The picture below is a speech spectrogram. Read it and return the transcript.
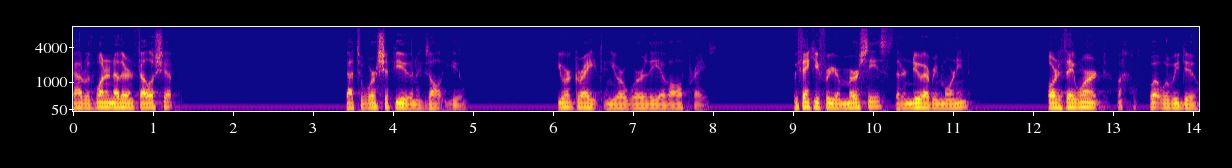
God, with one another in fellowship, God, to worship you and exalt you. You are great and you are worthy of all praise. We thank you for your mercies that are new every morning. Lord, if they weren't, what would we do?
